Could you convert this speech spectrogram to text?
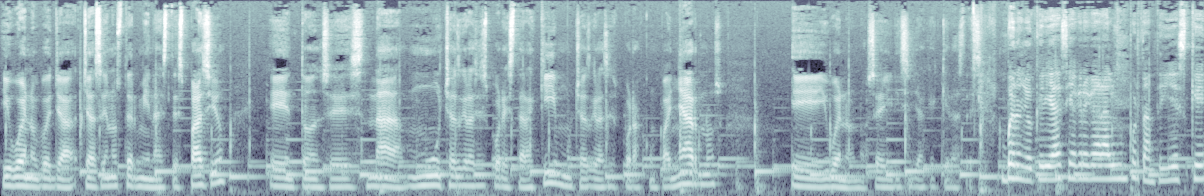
Y bueno, pues ya, ya se nos termina este espacio. Entonces, nada, muchas gracias por estar aquí, muchas gracias por acompañarnos. Eh, y bueno, no sé, Iris, ya que quieras decir. Bueno, yo quería así agregar algo importante y es que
